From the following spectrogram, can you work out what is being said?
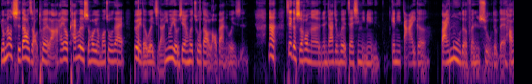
有没有迟到早退啦？还有开会的时候有没有坐在对的位置啊？因为有些人会坐到老板的位置，那这个时候呢，人家就会在心里面给你打一个白目的分数，对不对？好，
